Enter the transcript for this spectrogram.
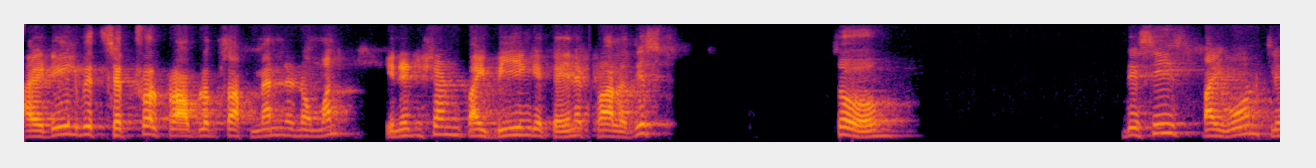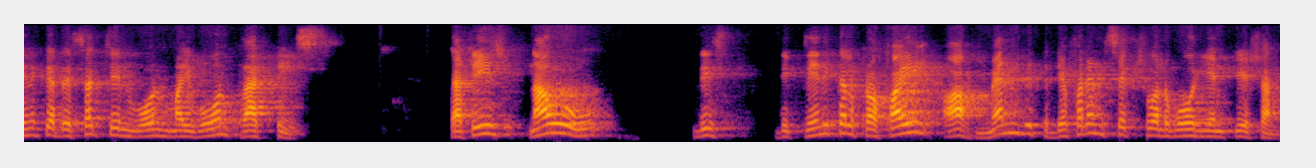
I deal with sexual problems of men and women in addition by being a gynecologist. So this is my own clinical research in my own practice. That is now this the clinical profile of men with different sexual orientation,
